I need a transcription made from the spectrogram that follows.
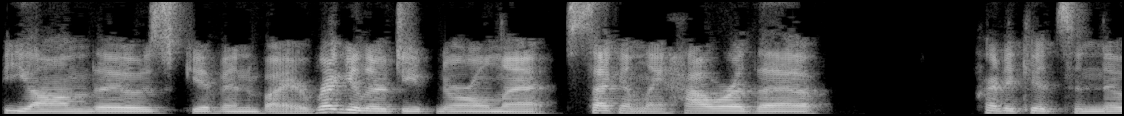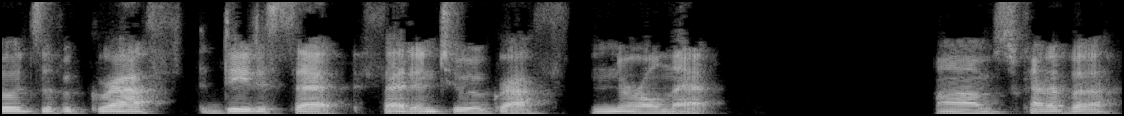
beyond those given by a regular deep neural net? Secondly, how are the predicates and nodes of a graph data set fed into a graph neural net? Um, it's kind of a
